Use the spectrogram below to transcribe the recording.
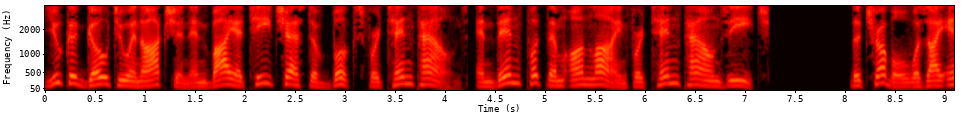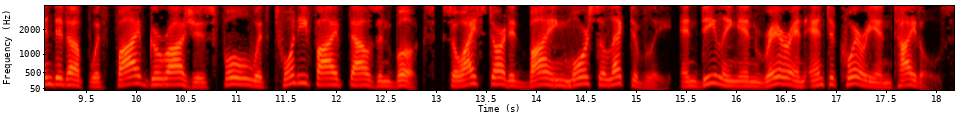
You could go to an auction and buy a tea chest of books for £10, and then put them online for £10 each. The trouble was I ended up with five garages full with 25,000 books, so I started buying more selectively, and dealing in rare and antiquarian titles.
